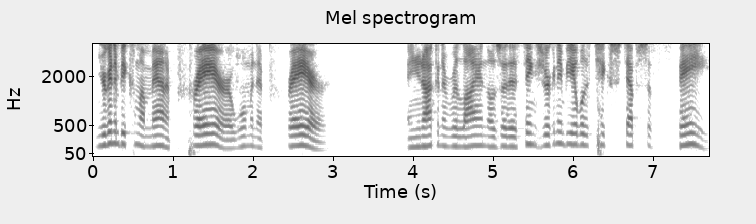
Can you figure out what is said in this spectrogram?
And you're going to become a man of prayer, a woman of prayer. And you're not going to rely on those other things. You're going to be able to take steps of faith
